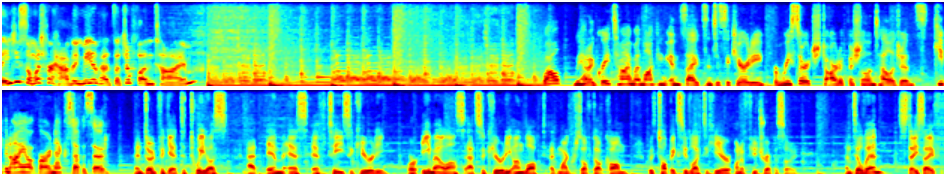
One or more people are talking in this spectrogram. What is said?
Thank you so much for having me. I've had such a fun time. Well, we had a great time unlocking insights into security from research to artificial intelligence. Keep an eye out for our next episode. And don't forget to tweet us at MSFT Security or email us at securityunlocked at Microsoft.com with topics you'd like to hear on a future episode. Until then, stay safe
